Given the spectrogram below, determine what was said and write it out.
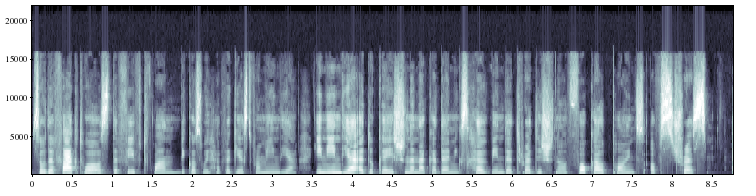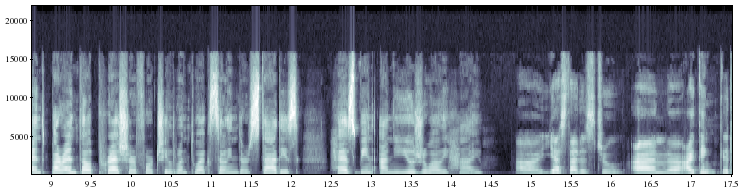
So the fact was the fifth one, because we have a guest from India. In India, education and academics have been the traditional focal points of stress and parental pressure for children to excel in their studies has been unusually high. Uh, yes, that is true, and uh, I think it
